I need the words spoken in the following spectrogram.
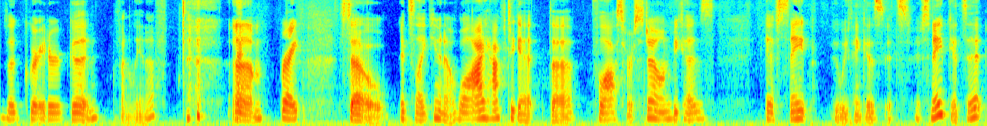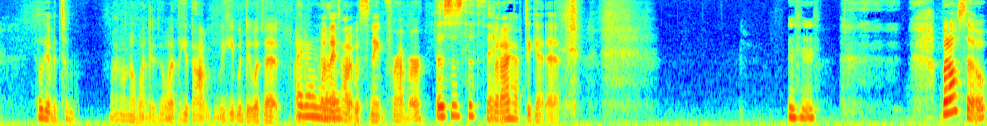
the greater good. Funnily enough, um, right so it's like you know, well, I have to get the Philosopher's Stone because if Snape, who we think is it's if Snape gets it, he'll give it to. I don't know what it, what he thought he would do with it. I don't know when they thought it was Snape forever, this is the thing but I have to get it. But also,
